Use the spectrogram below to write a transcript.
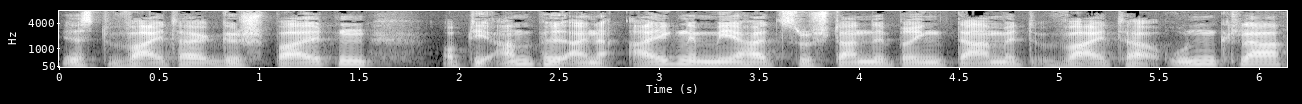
ist weiter gespalten. Ob die Ampel eine eigene Mehrheit zustande bringt, damit weiter unklar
